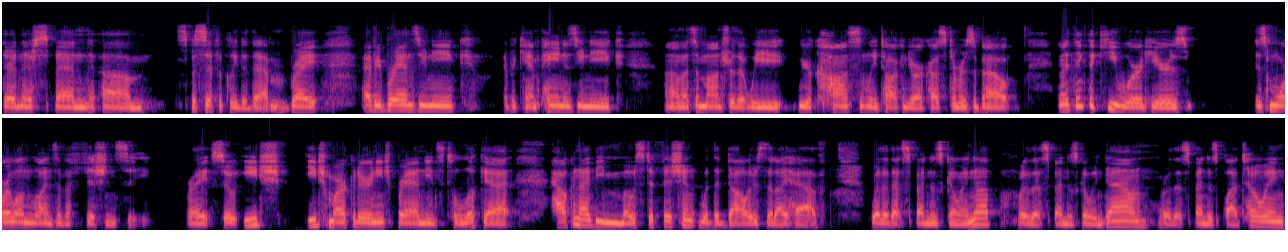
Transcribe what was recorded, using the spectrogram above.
their their spend um, specifically to them, right? Every brand's unique, every campaign is unique. Um, that's a mantra that we we are constantly talking to our customers about, and I think the key word here is is more along the lines of efficiency, right? So each each marketer and each brand needs to look at how can I be most efficient with the dollars that I have, whether that spend is going up, whether that spend is going down, or that spend is plateauing,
